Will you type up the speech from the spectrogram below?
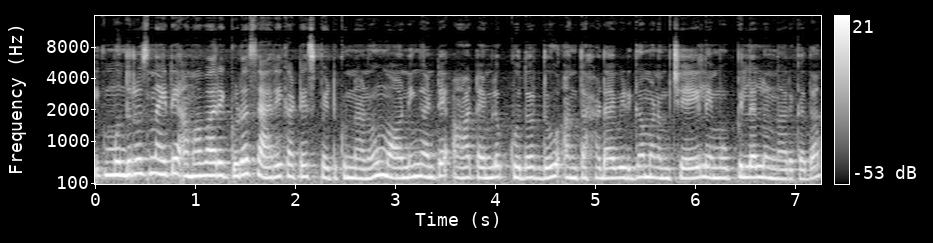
ఇక ముందు రోజున అయితే అమ్మవారికి కూడా శారీ కట్టేసి పెట్టుకున్నాను. మార్నింగ్ అంటే ఆ టైంలో కుదరదు. అంత హడావిడిగా మనం చేయలేము. పిల్లలు ఉన్నారు కదా.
